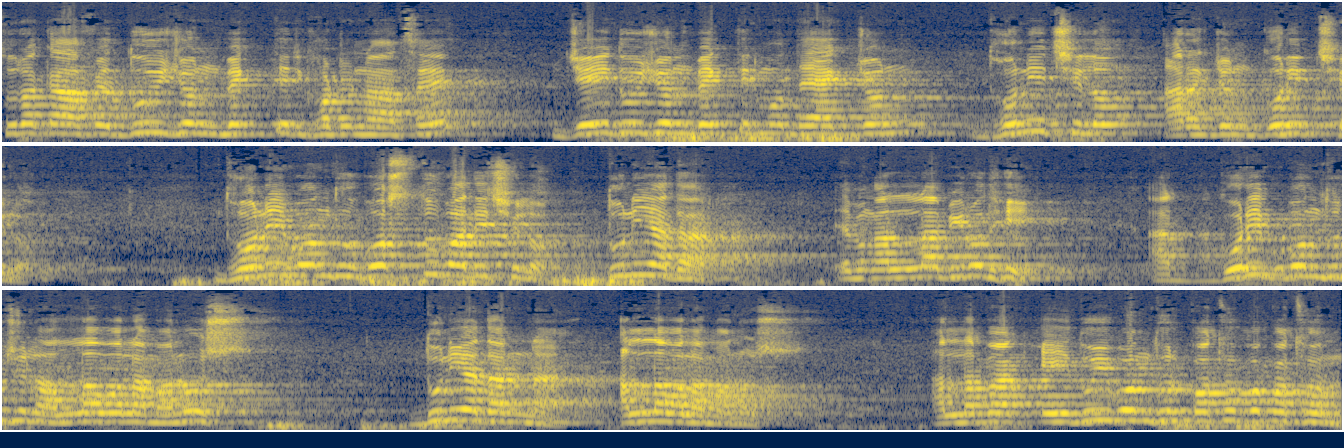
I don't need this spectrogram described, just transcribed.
সুরা কাহাফে দুইজন ব্যক্তির ঘটনা আছে। যেই দুইজন ব্যক্তির মধ্যে একজন ধনী ছিল আর একজন গরিব ছিল। ধনী বন্ধু বস্তুবাদী ছিল, দুনিয়াদার এবং আল্লাহ বিরোধী। আর গরিব বন্ধু ছিল আল্লাহওয়ালা মানুষ, দুনিয়াদার না, আল্লাহওয়ালা মানুষ। আল্লাহ পাক এই দুই বন্ধুর কথোপকথন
